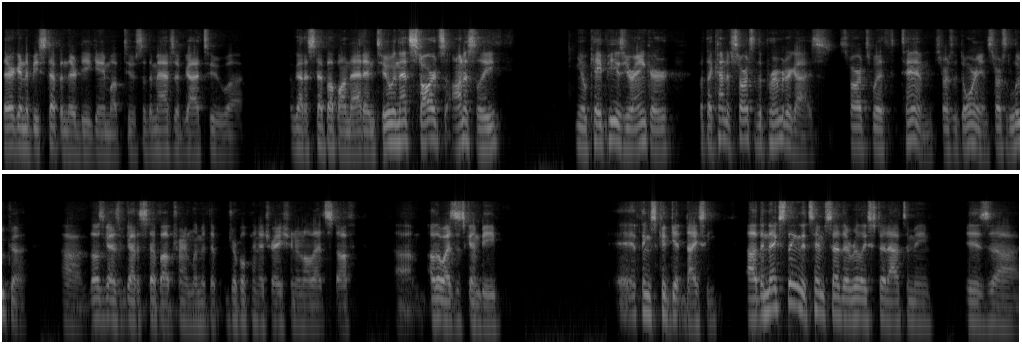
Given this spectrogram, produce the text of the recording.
they're going to be stepping their D game up too. So the Mavs have got to uh, have got to step up on that end too. And that starts honestly, you know, KP is your anchor, but that kind of starts with the perimeter guys. Starts with Tim, starts with Dorian, starts with Luka. Uh, those guys have got to step up, try and limit the dribble penetration and all that stuff. Um, otherwise, it's going to be eh, things could get dicey. Uh, the next thing that Tim said that really stood out to me is uh,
